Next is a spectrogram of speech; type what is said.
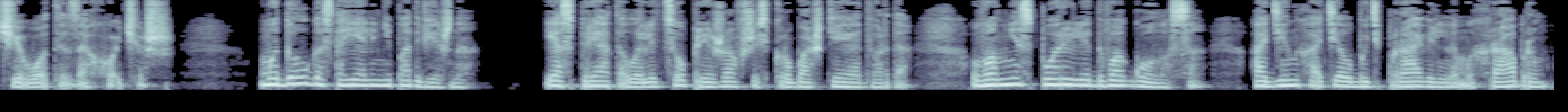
чего ты захочешь». Мы долго стояли неподвижно. Я спрятала лицо, прижавшись к рубашке Эдварда. Во мне спорили два голоса. Один хотел быть правильным и храбрым,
